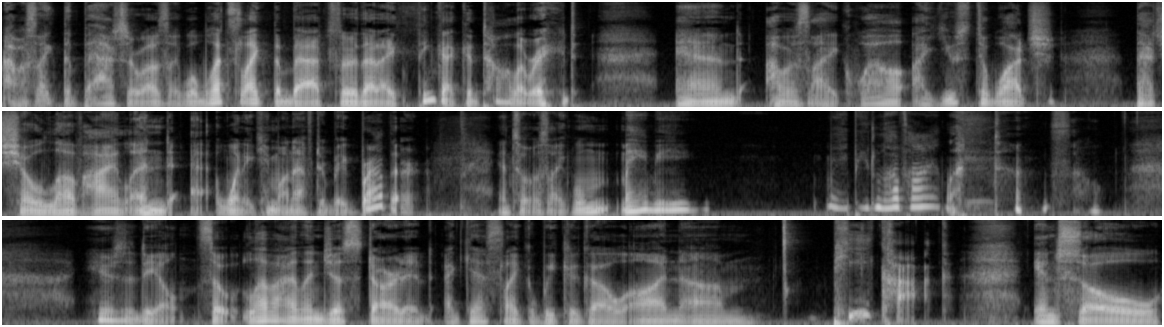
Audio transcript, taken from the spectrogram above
I was like, The Bachelor. I was like, well, what's like The Bachelor that I think I could tolerate? And I was like, well, I used to watch that show Love Island uh, when it came on after Big Brother. And so I was like, well, maybe maybe Love Island. so here's the deal. So Love Island just started, I guess, like a week ago on um, Peacock, and so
